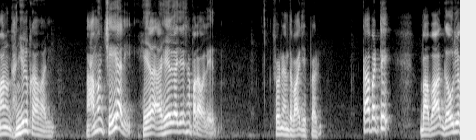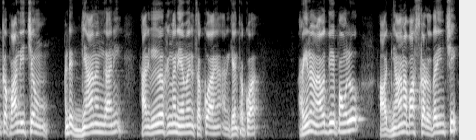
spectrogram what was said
మనం ధన్యులు కావాలి. నామం చేయాలి. హేళ అహేలుగా చేసినా పర్వాలేదు. చూడండి ఎంత బాగా చెప్పాడు. కాబట్టి బాబా గౌరి యొక్క పాండిత్యం అంటే జ్ఞానం కానీ ఆయన వివేకంగా ఏమైనా తక్కువ ఆయనకేం తక్కువ? అయిన నవద్వీపములు ఆ జ్ఞాన భాస్కరుడు ఉదయించి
